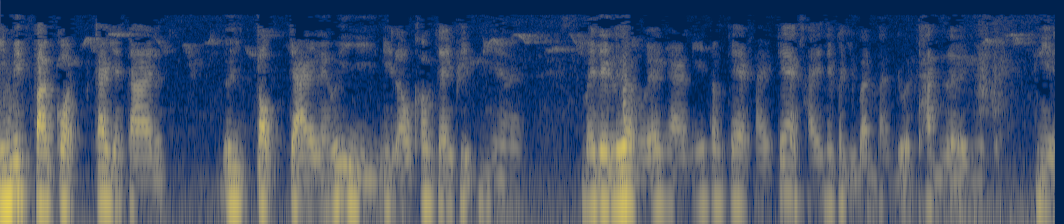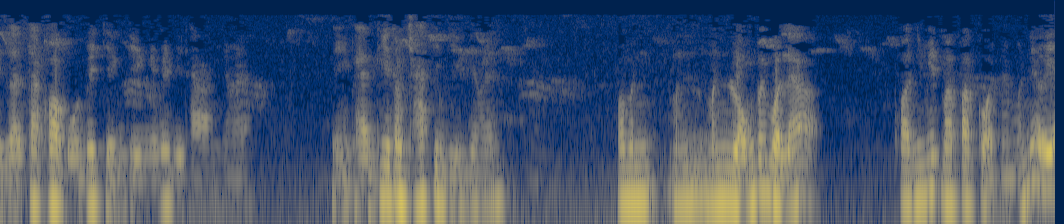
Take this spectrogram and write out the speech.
นิมิตปรากฏใกล้จะตายเลยเอ้ยตกใจเลยวินี่เราเข้าใจผิดเนี่ย ไม่ได้เรื่องเลยงานนี้ต้องแก้ไข แก้ไขในปัจจุบันทันด่วนทันเลยเนี่ยนี่ถ้าข้อมูลไม่เจ๋งจริงไม่มีทางใช่ไหม มีแผนที่ต้องชัดจริงๆใช่ไหมเพราะมันมันมันหลงไปหมดแล้ว พอนิมิตมาปรากฏเนี่ยมันเนี่ยเอ้ย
